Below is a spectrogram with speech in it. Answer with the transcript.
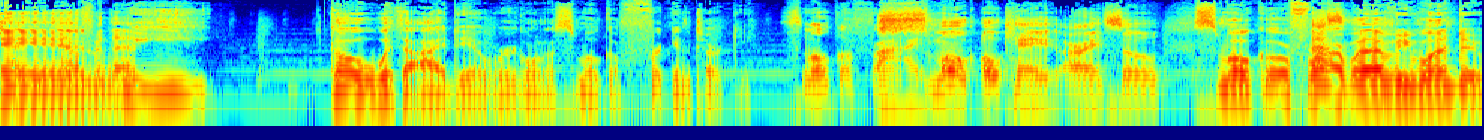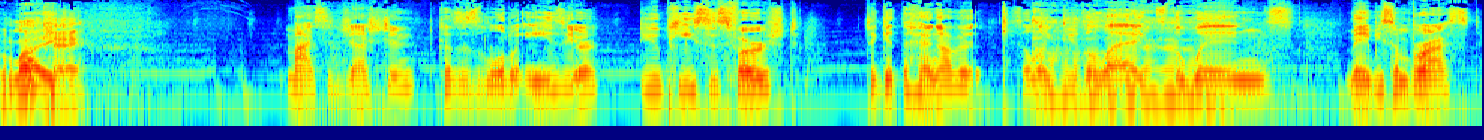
and we go with the idea we're going to smoke a freaking turkey, Smoke or fry? Smoke. Okay. All right. So smoke or fry, whatever you want to do. Like, okay. my suggestion because it's a little easier do pieces first to get the hang of it so like do the ah, legs the wings maybe some breast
